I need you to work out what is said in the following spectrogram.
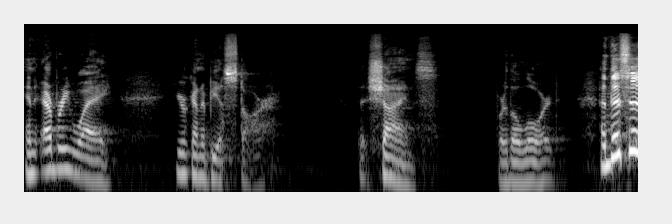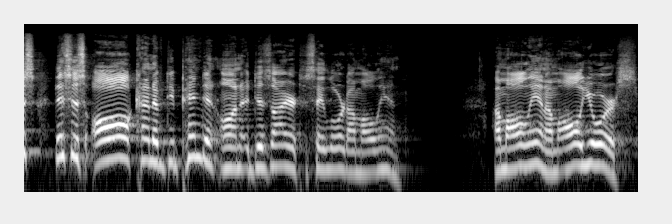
in every way, you're going to be a star that shines for the Lord. And this is, this is all kind of dependent on a desire to say, Lord, I'm all in. I'm all in. I'm all yours.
